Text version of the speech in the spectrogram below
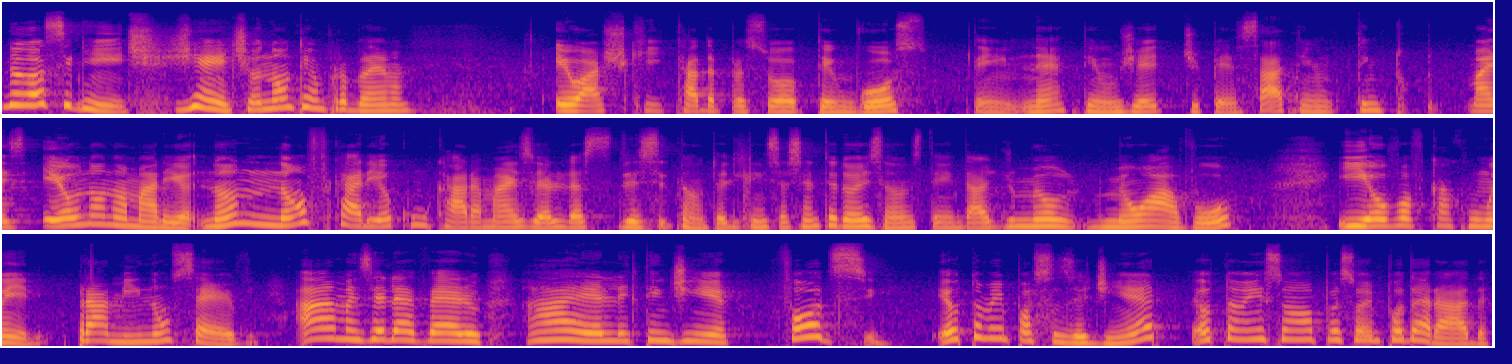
O negócio é o seguinte. Gente, eu não tenho problema. Eu acho que cada pessoa tem um gosto, tem, né? Tem um jeito de pensar, tem, tem tudo. Mas eu não namaria, não, não ficaria com um cara mais velho desse, desse tanto. Ele tem 62 anos, tem a idade do meu, do meu avô. E eu vou ficar com ele. Pra mim não serve. Ah, mas ele é velho. Ah, ele tem dinheiro. Foda-se. Eu também posso fazer dinheiro. Eu também sou uma pessoa empoderada.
